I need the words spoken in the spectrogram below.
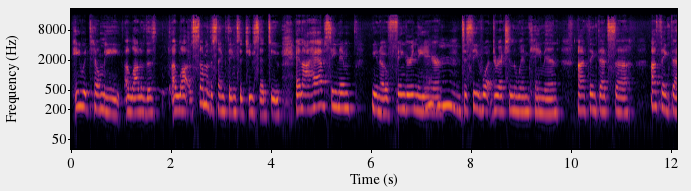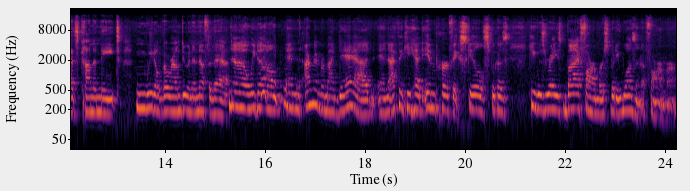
he would tell me a lot of the a lot some of the same things that you said too. And I have seen him. You know, finger in the air to see what direction the wind came in. I think that's uh, I think that's kind of neat. Mm, we don't go around doing enough of that. No, we don't. and I remember my dad, and I think he had imperfect skills because he was raised by farmers, but he wasn't a farmer.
